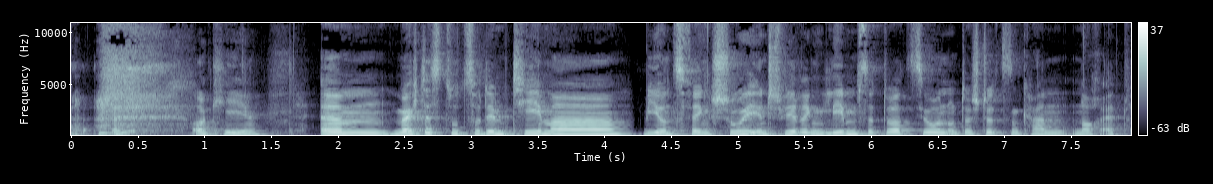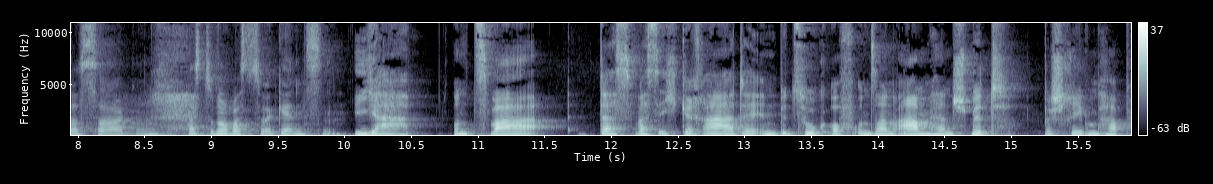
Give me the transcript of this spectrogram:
okay. Ähm, möchtest du zu dem Thema, wie uns Feng Shui in schwierigen Lebenssituationen unterstützen kann, noch etwas sagen? Hast du noch was zu ergänzen? Ja, und zwar das, was ich gerade in Bezug auf unseren armen Herrn Schmidt beschrieben habe.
